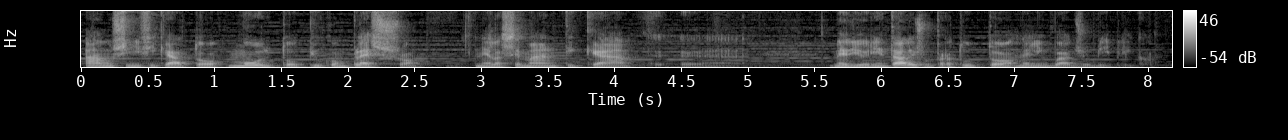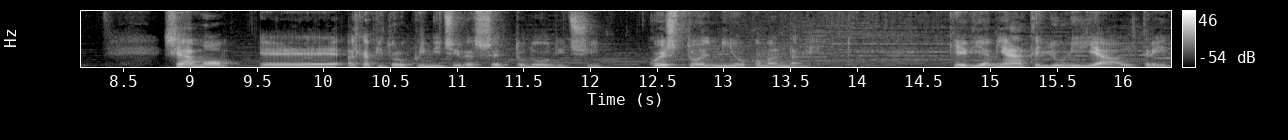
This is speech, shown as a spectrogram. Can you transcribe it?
ha un significato molto più complesso nella semantica eh, medio orientale, soprattutto nel linguaggio biblico. Siamo eh, al capitolo 15, versetto 12. Questo è il mio comandamento, che vi amiate gli uni gli altri,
